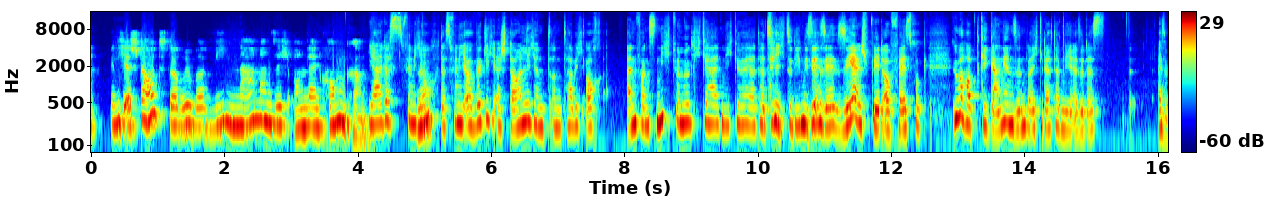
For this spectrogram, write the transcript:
bin ich erstaunt darüber, wie nah man sich online kommen kann. Ja, das finde ich ja? auch. Das finde ich auch wirklich erstaunlich und, und habe ich auch anfangs nicht für möglich gehalten. Ich gehöre ja tatsächlich zu denen, die sehr, sehr, sehr spät auf Facebook überhaupt gegangen sind, weil ich gedacht habe, nee, also das, also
